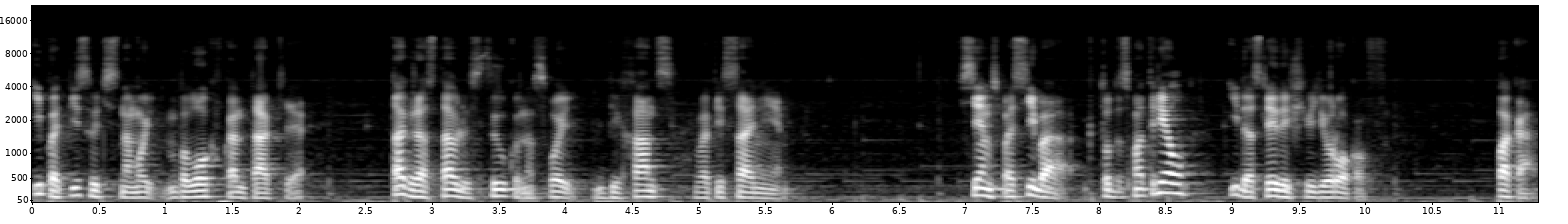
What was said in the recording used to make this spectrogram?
и подписывайтесь на мой блог ВКонтакте. Также оставлю ссылку на свой Behance в описании. Всем спасибо, кто досмотрел, и до следующих видеоуроков. Пока!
